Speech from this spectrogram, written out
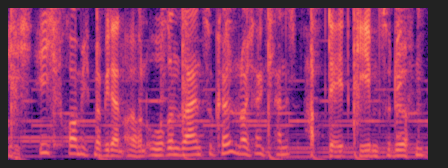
ich. Ich freue mich mal wieder in euren Ohren sein zu können und euch ein kleines Update geben zu dürfen.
